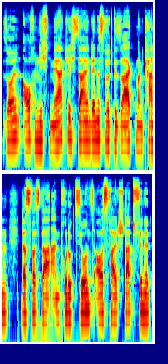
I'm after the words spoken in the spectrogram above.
sollen auch nicht merklich sein, denn es wird gesagt, man kann das, was da an Produktionsausfall stattfindet,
